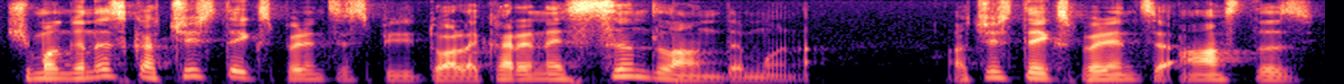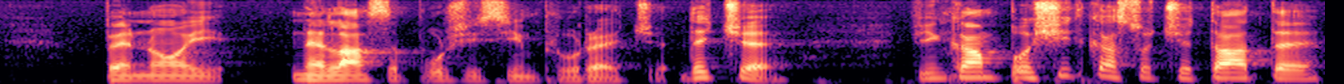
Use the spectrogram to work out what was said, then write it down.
Și mă gândesc că aceste experiențe spirituale care ne sunt la îndemână, aceste experiențe astăzi pe noi ne lasă pur și simplu rece. De ce? Fiindcă am pășit ca societate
